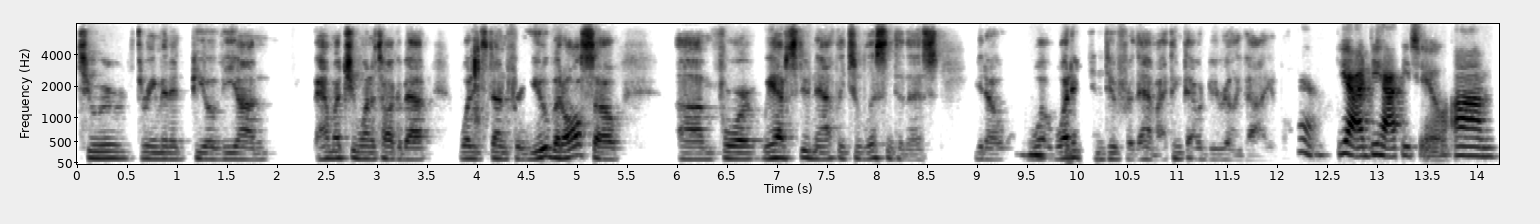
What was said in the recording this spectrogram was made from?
two or three minute POV on how much you want to talk about what it's done for you, but also um, for we have student athletes who listen to this, you know, what, what it can do for them. I think that would be really valuable. Yeah, yeah I'd be happy to. Um,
